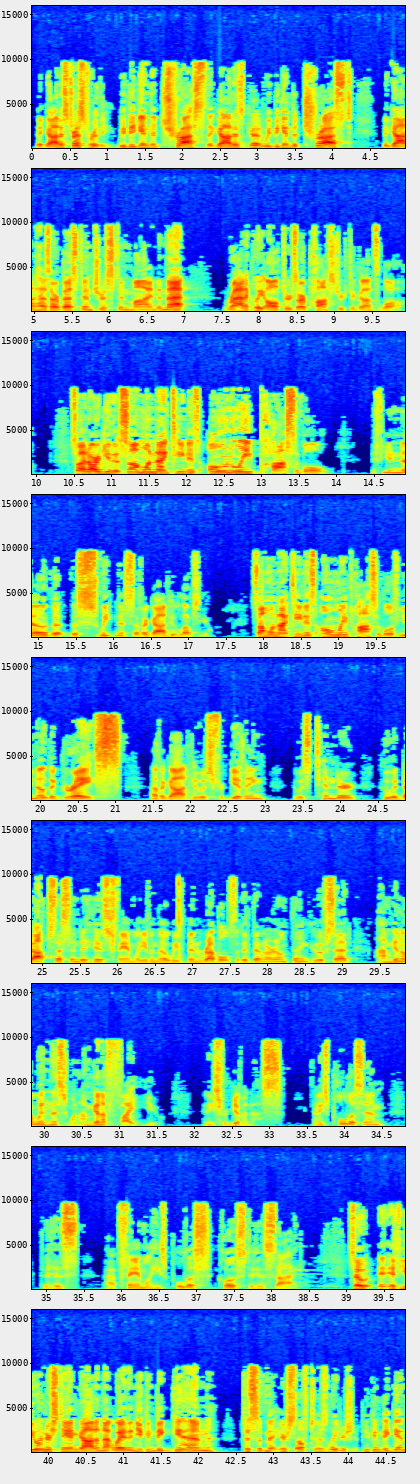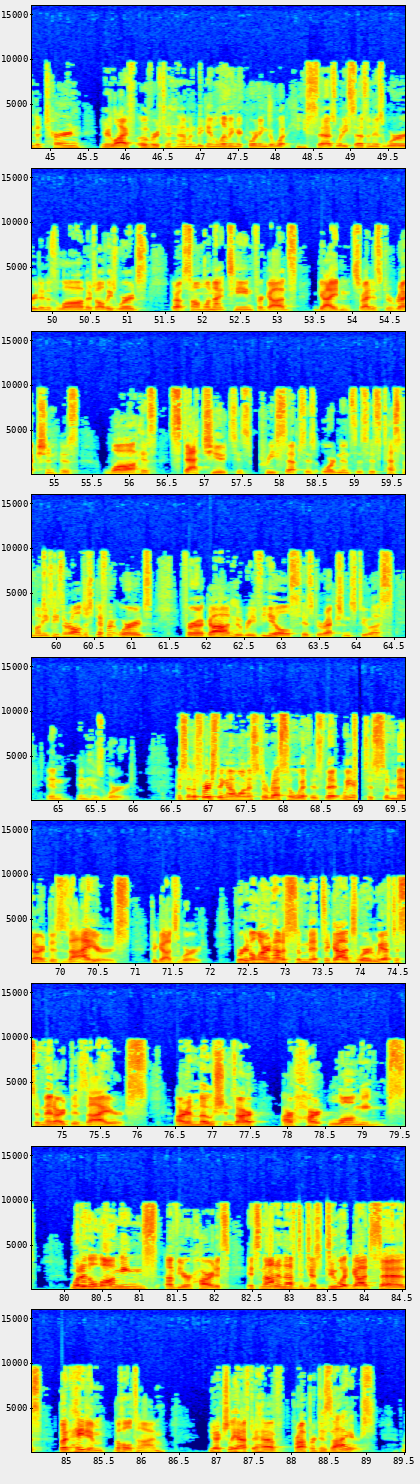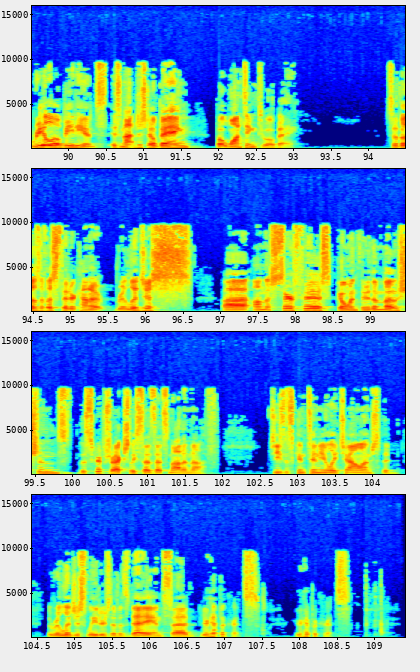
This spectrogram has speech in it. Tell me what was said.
that God is trustworthy. We begin to trust that God is good. We begin to trust that God has our best interest in mind. And that radically alters our posture to God's law. So I'd argue that Psalm 119 is only possible if you know the, the sweetness of a God who loves you. Psalm 119 is only possible if you know the grace of a God who is forgiving, who is tender, who adopts us into his family, even though we've been rebels that have done our own thing, who have said, I'm going to win this one. I'm going to fight you. And he's forgiven us. And he's pulled us in to his uh, family. He's pulled us close to his side. So if you understand God in that way, then you can begin to submit yourself to his leadership. You can begin to turn your life over to him and begin living according to what he says, what he says in his word and his law. There's all these words throughout Psalm 119 for God's guidance, right? His direction, his law, his statutes, his precepts, his ordinances, his testimonies. These are all just different words for a God who reveals his directions to us in, in his word. And so the first thing I want us to wrestle with is that we are to submit our desires to God's word. If we're going to learn how to submit to God's word, we have to submit our desires, our emotions, our, our heart longings. What are the longings of your heart? It's, it's not enough to just do what God says, but hate Him the whole time. You actually have to have proper desires. Real obedience is not just obeying, but wanting to obey. So, those of us that are kind of religious uh, on the surface, going through the motions, the scripture actually says that's not enough. Jesus continually challenged the, the religious leaders of his day and said, You're hypocrites. You're hypocrites.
